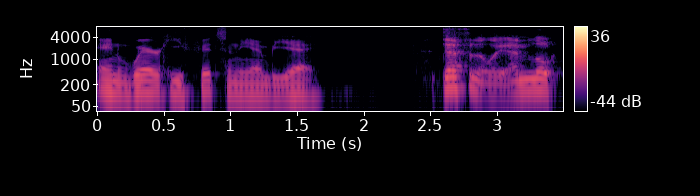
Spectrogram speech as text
and where he fits in the NBA. Definitely. And look,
